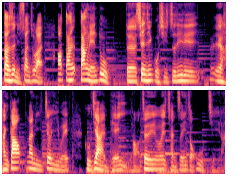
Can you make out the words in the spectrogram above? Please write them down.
但是你算出来啊，当当年度的现金股息殖利率也很高，那你就以为股价很便宜哈，这就会产生一种误解啦。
